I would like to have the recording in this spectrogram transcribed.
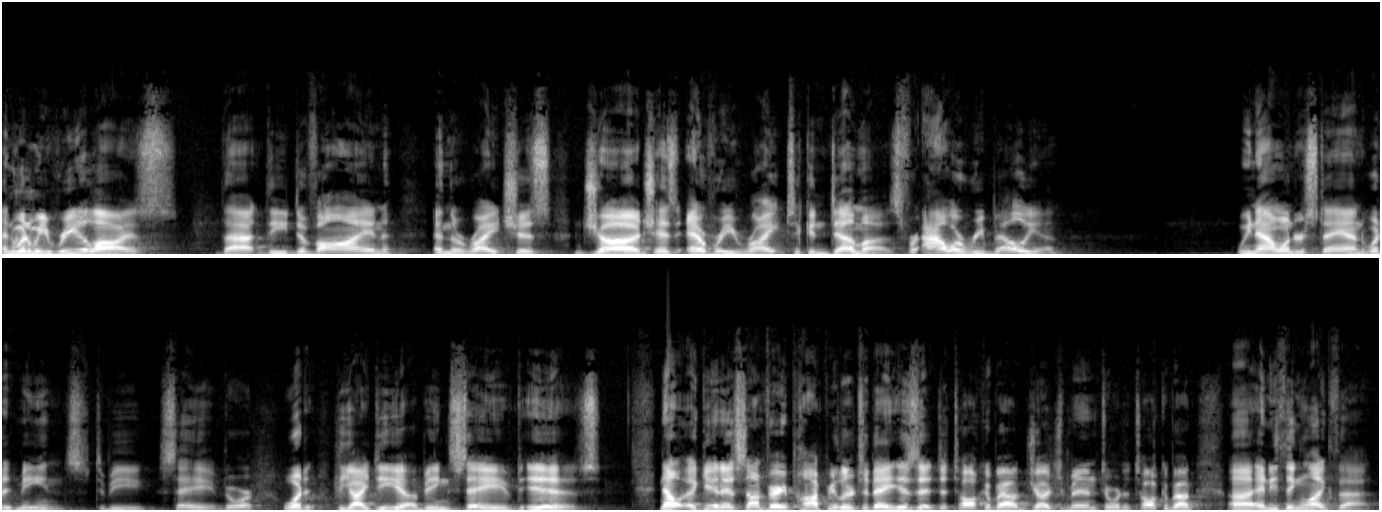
And when we realize that the divine and the righteous judge has every right to condemn us for our rebellion, we now understand what it means to be saved or what the idea of being saved is. Now, again, it's not very popular today, is it, to talk about judgment or to talk about uh, anything like that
